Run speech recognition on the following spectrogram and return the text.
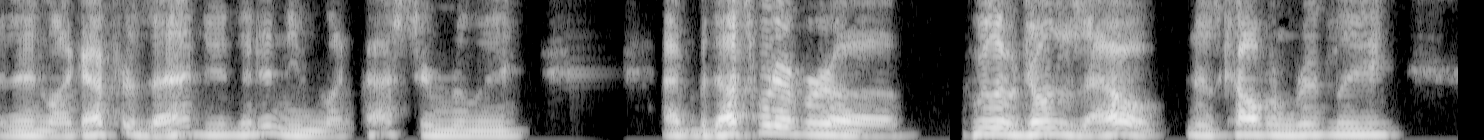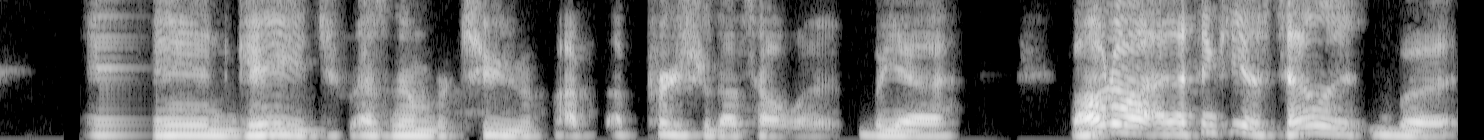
and then like after that, dude, they didn't even like pass to him really. Uh, but that's whenever uh, Julio Jones was out, and it was Calvin Ridley and, and Gage as number two. I, I'm pretty sure that's how it went. But yeah, but I don't know. I, I think he has talent, but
